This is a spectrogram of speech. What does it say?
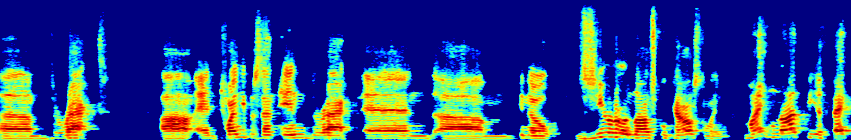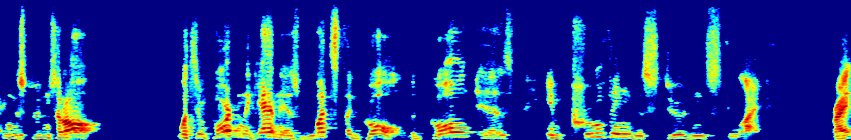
um, direct uh, and 20% indirect and, um, you know, zero non-school counseling might not be affecting the students at all. What's important again is what's the goal? The goal is improving the student's life, right?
